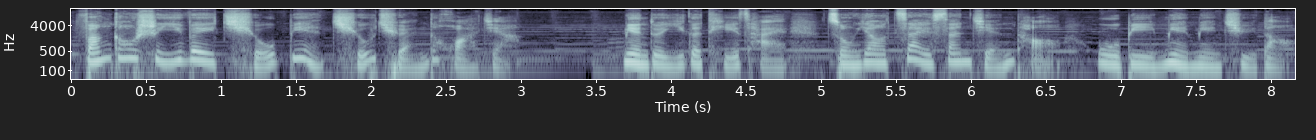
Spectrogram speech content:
梵高是一位求变求全的画家，面对一个题材，总要再三检讨，务必面面俱到，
